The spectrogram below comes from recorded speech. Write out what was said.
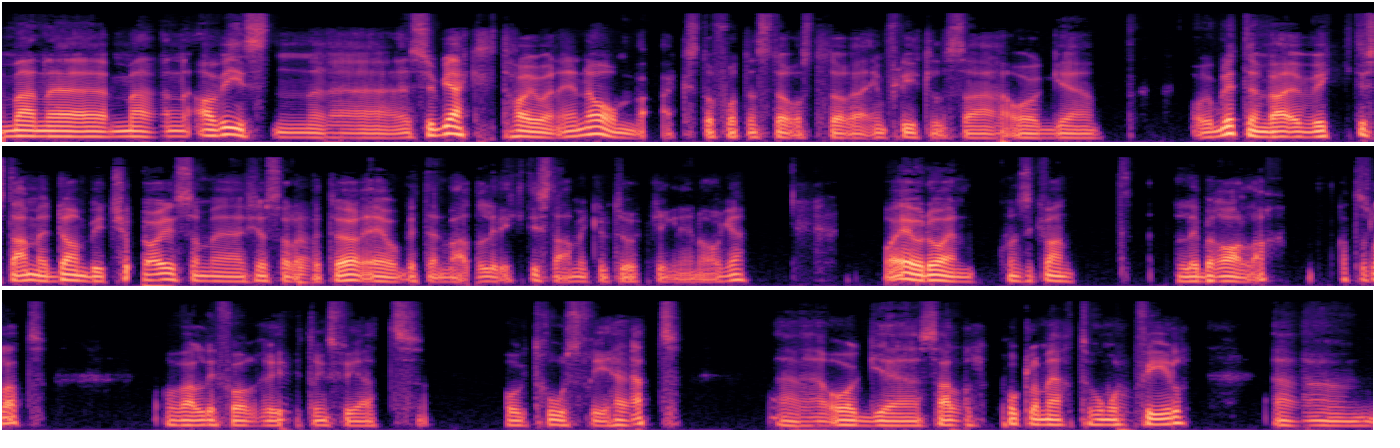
men, eh, men, avisen eh, Subjekt har jo en enorm vekst og fått en større og større innflytelse. Og, eh, og blitt en viktig stemme. Danby Choi, som er sjefsredaktør, er jo blitt en veldig viktig stemme i kulturkrigen i Norge. Og er jo da en konsekvent liberaler, rett og slett. Og veldig for ytringsfrihet og trosfrihet. Og selvproklamert homofil. Um,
